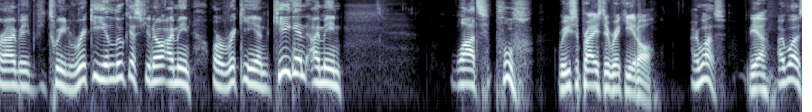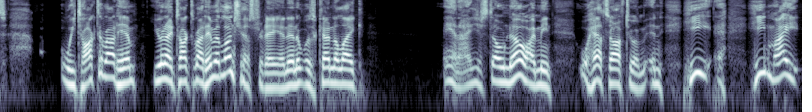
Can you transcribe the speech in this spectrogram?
or I'm between Rickie and Lucas. You know, I mean, or Rickie and Keegan. I mean, lots. Whew. Were you surprised at Rickie at all? I was. Yeah, I was. We talked about him you and I talked about him at lunch yesterday, and then it was kind of like, man, I just don't know. I mean, hats off to him, and he he might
